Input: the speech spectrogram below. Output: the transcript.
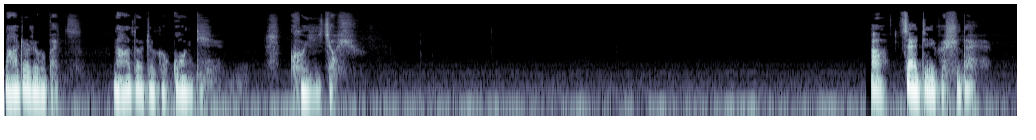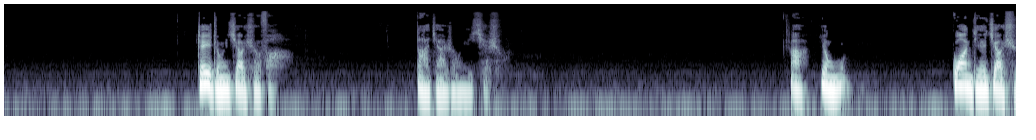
拿着这个本子，拿到这个光碟。可以教学啊，在这个时代，这种教学法大家容易接受啊，用光碟教学，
